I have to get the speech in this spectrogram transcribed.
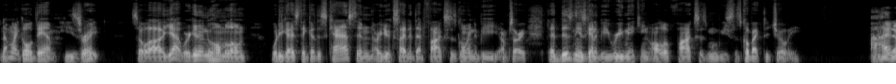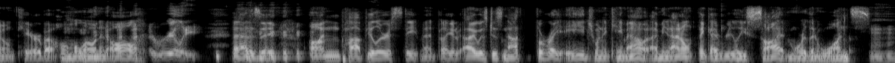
And I'm like, oh damn, he's right. So uh, yeah, we're getting a new Home Alone. What do you guys think of this cast? And are you excited that Fox is going to be? I'm sorry, that Disney is going to be remaking all of Fox's movies. Let's go back to Joey. I don't care about Home Alone at all. really? That is a unpopular statement, but I, I was just not the right age when it came out. I mean, I don't think I really saw it more than once. hmm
